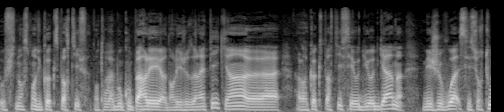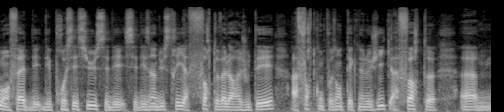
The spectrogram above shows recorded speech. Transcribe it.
au financement du coq sportif, dont on va beaucoup parler euh, dans les Jeux Olympiques. Hein. Euh, alors, le coq sportif, c'est du haut de gamme, mais je vois, c'est surtout en fait des, processus, c'est des, des, industries à forte valeur ajoutée, à forte composante technologique, à forte euh,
